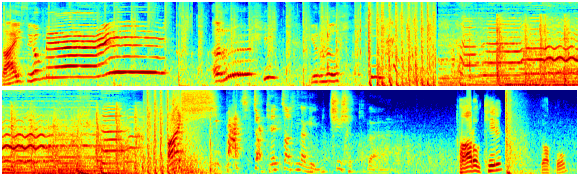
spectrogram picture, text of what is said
나이스 형님. 으르르히 유르르히. 아이씨 빠 진짜 개 짜증나게 미친 새끼가. 바로 킬. 좋았고.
